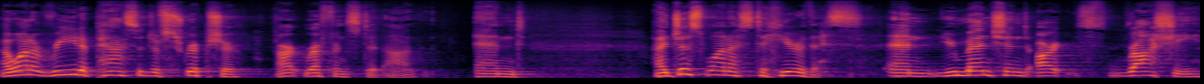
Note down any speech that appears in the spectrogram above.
I want to read a passage of scripture Art referenced it, uh, and I just want us to hear this. And you mentioned Art Rashi,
